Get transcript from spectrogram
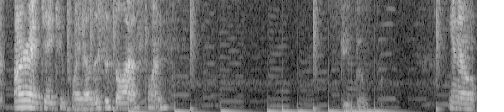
All right, J 2.0. This is the last one. Beep boop. You know,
